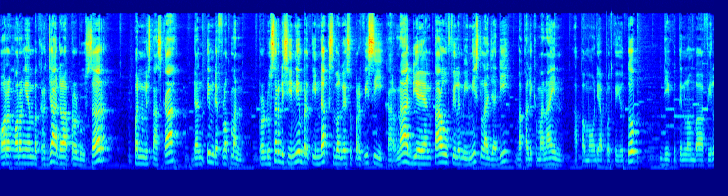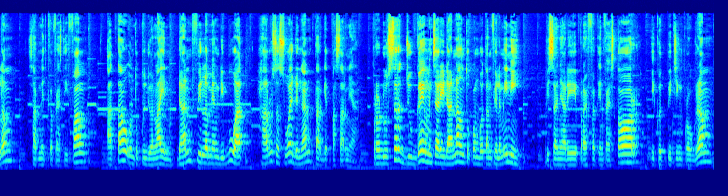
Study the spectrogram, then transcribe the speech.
orang-orang yang bekerja adalah produser, penulis naskah, dan tim development. Produser di sini bertindak sebagai supervisi karena dia yang tahu film ini setelah jadi bakal dikemanain. Apa mau diupload ke YouTube, diikutin lomba film, submit ke festival, atau untuk tujuan lain. Dan film yang dibuat harus sesuai dengan target pasarnya. Produser juga yang mencari dana untuk pembuatan film ini. Bisa nyari private investor, ikut pitching program,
